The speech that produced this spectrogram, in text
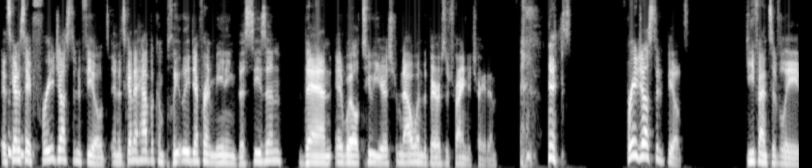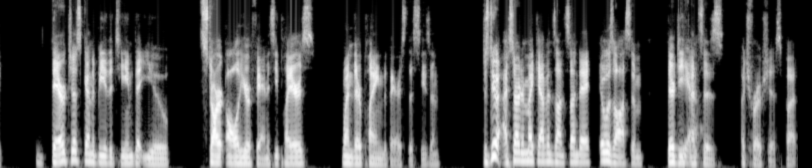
it's going to say free Justin Fields, and it's going to have a completely different meaning this season than it will two years from now when the Bears are trying to trade him. it's free Justin Fields. Defensively, they're just going to be the team that you start all your fantasy players when they're playing the Bears this season. Just do it. I started Mike Evans on Sunday. It was awesome. Their defense yeah. is atrocious, but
